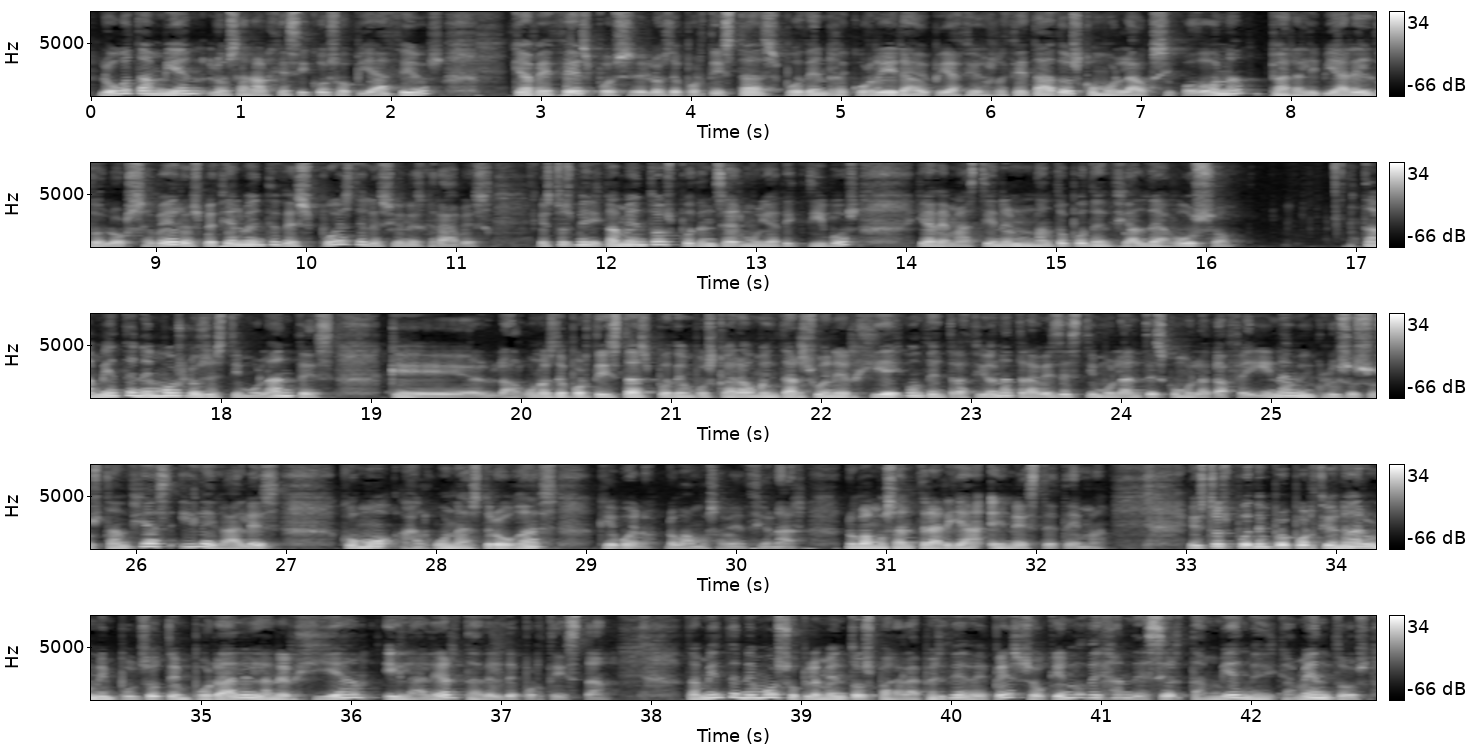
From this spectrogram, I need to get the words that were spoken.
Luego también los analgésicos opiáceos, que a veces pues, los deportistas pueden recurrir a opiáceos recetados como la oxicodona para aliviar el dolor severo, especialmente después de lesiones graves. Estos medicamentos pueden ser muy adictivos y además tienen un alto potencial de abuso. También tenemos los estimulantes, que algunos deportistas pueden buscar aumentar su energía y concentración a través de estimulantes como la cafeína o incluso sustancias ilegales como algunas drogas que, bueno, no vamos a mencionar, no vamos a entrar ya en este tema. Estos pueden proporcionar un impulso temporal en la energía y la alerta del deportista. También tenemos suplementos para la pérdida de peso, que no dejan de ser también medicamentos.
